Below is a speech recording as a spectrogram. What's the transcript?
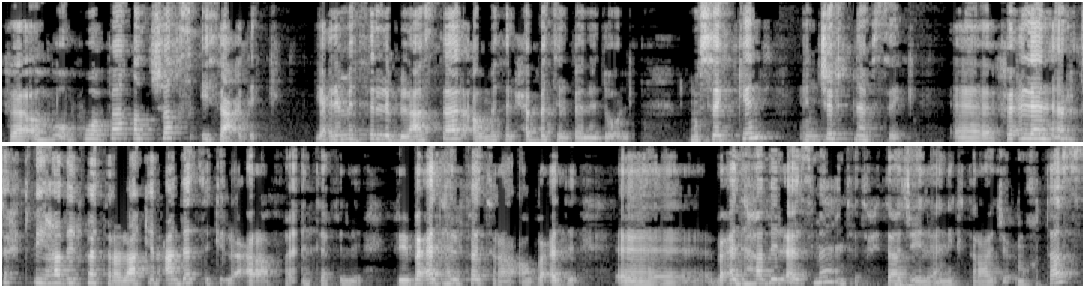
فهو هو فقط شخص يساعدك. يعني مثل البلاستر أو مثل حبة البنادول. مسكن إن شفت نفسك آه، فعلا ارتحت في هذه الفترة لكن عادت لك الأعراض فأنت في في بعد هالفترة أو بعد بعد هذه الأزمة أنت تحتاج إلى أنك تراجع مختص.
